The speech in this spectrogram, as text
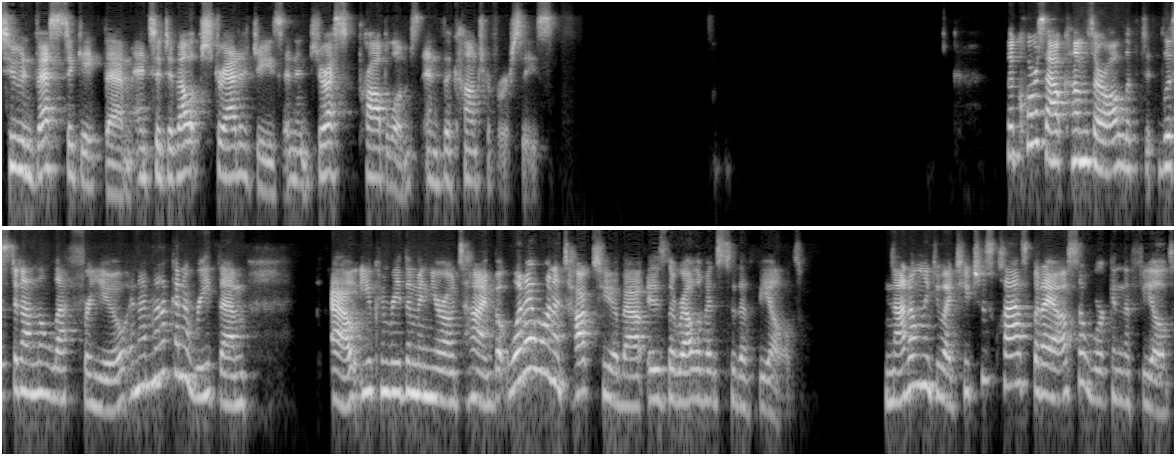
to investigate them and to develop strategies and address problems and the controversies? The course outcomes are all listed on the left for you, and I'm not going to read them out. You can read them in your own time. But what I want to talk to you about is the relevance to the field. Not only do I teach this class, but I also work in the field.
